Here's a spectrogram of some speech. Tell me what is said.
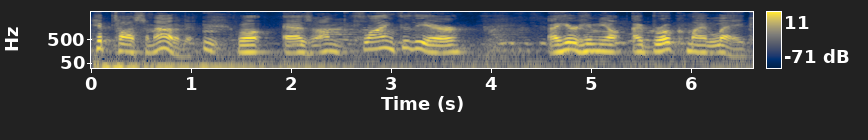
hip toss him out of it. Mm. Well, as I'm flying through the air, I hear him yell, "I broke my leg."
